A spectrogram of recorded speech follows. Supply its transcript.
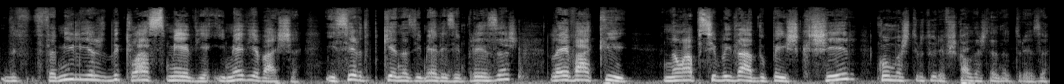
de famílias de classe média e média baixa e ser de pequenas e médias empresas leva a que não há possibilidade do país crescer com uma estrutura fiscal desta natureza.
